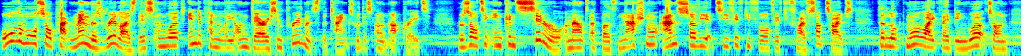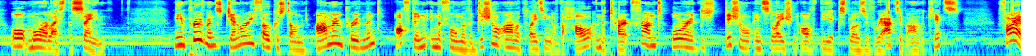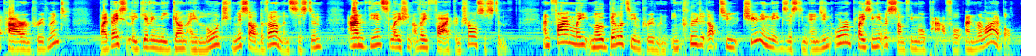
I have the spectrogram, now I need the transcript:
All the Warsaw Pact members realised this and worked independently on various improvements to the tanks with its own upgrades, resulting in considerable amount of both national and Soviet T-54-55 subtypes that looked more like they'd been worked on or more or less the same. The improvements generally focused on armour improvement, often in the form of additional armour plating of the hull and the turret front, or additional installation of the explosive reactive armour kits, firepower improvement, by basically giving the gun a launched missile development system, and the installation of a fire control system. And finally, mobility improvement, included up to tuning the existing engine or replacing it with something more powerful and reliable.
